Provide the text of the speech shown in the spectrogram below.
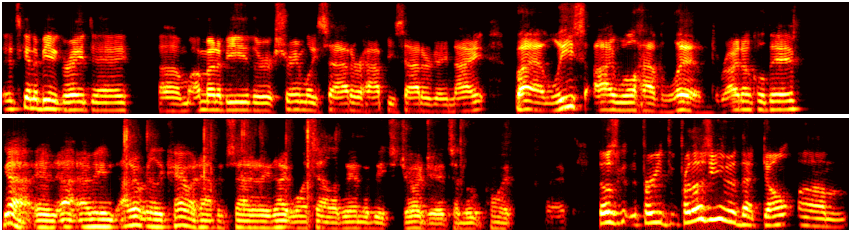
it's going to be a great day. Um, I'm going to be either extremely sad or happy Saturday night, but at least I will have lived, right, Uncle Dave? Yeah, and uh, I mean, I don't really care what happens Saturday night once Alabama beats Georgia. It's a moot point. Right. Those for for those of you that don't um,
